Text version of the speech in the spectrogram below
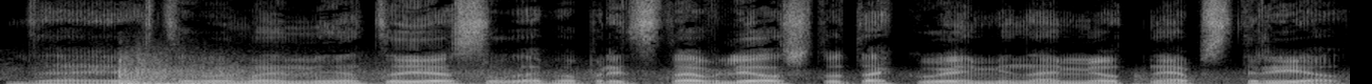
До этого момента я слабо представлял, что такое минометный обстрел.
